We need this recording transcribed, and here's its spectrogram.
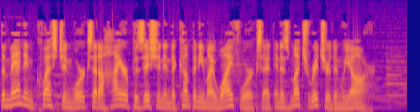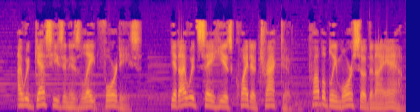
The man in question works at a higher position in the company my wife works at and is much richer than we are. I would guess he's in his late 40s. Yet I would say he is quite attractive, probably more so than I am.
